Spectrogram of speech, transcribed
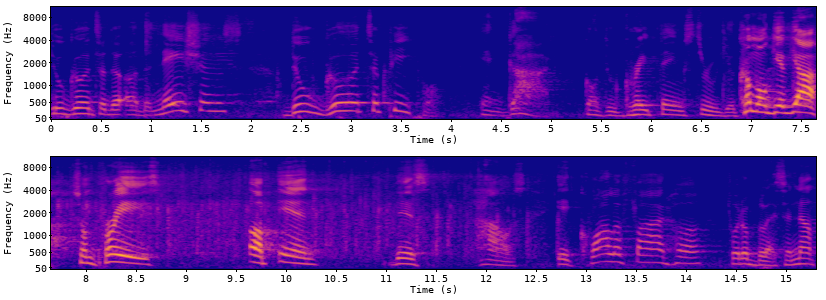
do good to the other nations, do good to people, and God gonna do great things through you. Come on, give y'all some praise up in this house. It qualified her for the blessing. Now,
